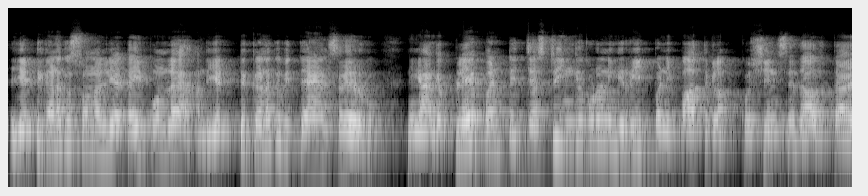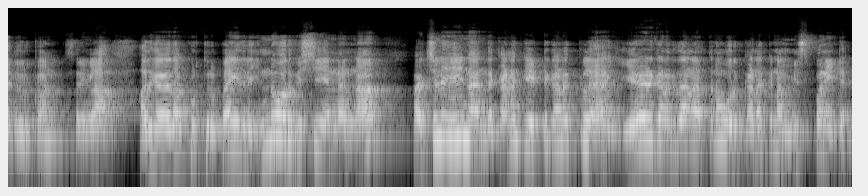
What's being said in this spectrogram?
எட்டு கணக்கு சொன்னோம் இல்லையா டைப் ஒன்ல அந்த எட்டு கணக்கு வித் ஆன்சரே இருக்கும். நீங்கள் அங்கே ப்ளே பண்ணிட்டு ஜஸ்ட் இங்கே கூட நீங்கள் ரீட் பண்ணி பார்த்துக்கலாம். கொஷின்ஸ் ஏதாவது த இது இருக்கான்னு. சரிங்களா? அதுக்காக தான் கொடுத்துருப்பேன். இதில் இன்னொரு விஷயம் என்னென்னா ஆக்சுவலி நான் இந்த கணக்கு எட்டு கணக்கில் ஏழு கணக்கு தான் நடத்தினா ஒரு கணக்கு நான் மிஸ் பண்ணிட்டேன்.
